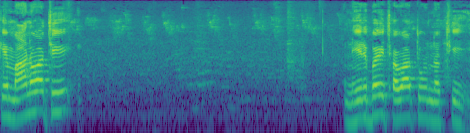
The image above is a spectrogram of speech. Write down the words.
કે માનવાથી નિર્ભય થવાતું નથી.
